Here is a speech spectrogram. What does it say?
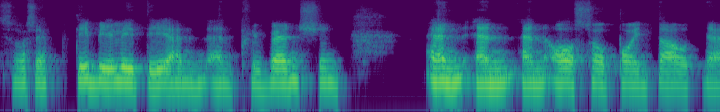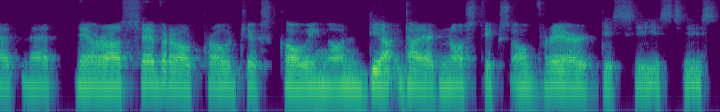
susceptibility and, and prevention. And, and, and also point out that, that there are several projects going on di diagnostics of rare diseases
